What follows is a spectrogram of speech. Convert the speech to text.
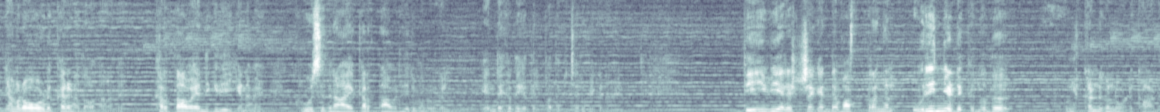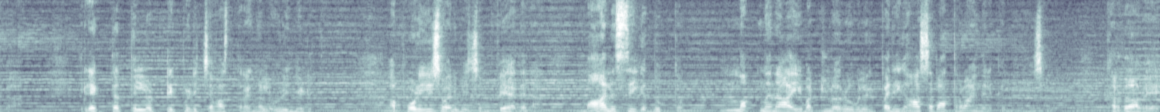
ഞങ്ങളോട് കരുണ തോന്നണമേ. കർത്താവ് അനുഗ്രഹിക്കണമേ. ക്രൂശിതനായ കർത്താവിന്റെ തിരുമുറുകൾ എന്റെ ഹൃദയത്തിൽ പതിപ്പിച്ചെടുപ്പിക്കണമേ ദിവ്യ രക്ഷകന്റെ വസ്ത്രങ്ങൾ ഉരിഞ്ഞെടുക്കുന്നത് ഉൾക്കണ്ണുകളോട് കാണുക. രക്തത്തിൽ ഒട്ടിപ്പിടിച്ച വസ്ത്രങ്ങൾ ഉരിഞ്ഞെടുത്തു. അപ്പോൾ ഈശോ അനുഭവിച്ച വേദന മാനസിക ദുഃഖം മഗ്നനായി മറ്റുള്ളവരുടെ മുമ്പിൽ ഒരു പരിഹാസപാത്രമായി നിൽക്കുന്ന ഈശോ. കർത്താവെ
